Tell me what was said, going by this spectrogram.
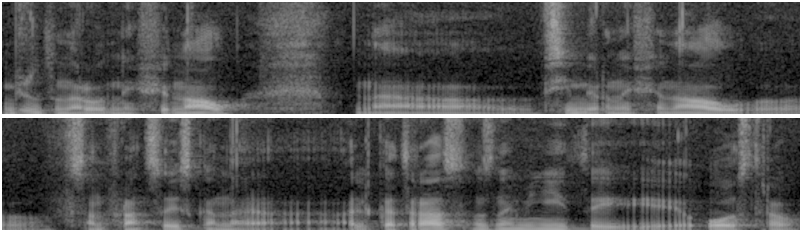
международный финал, на всемирный финал э, в Сан-Франциско, на Алькатрас, знаменитый остров.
